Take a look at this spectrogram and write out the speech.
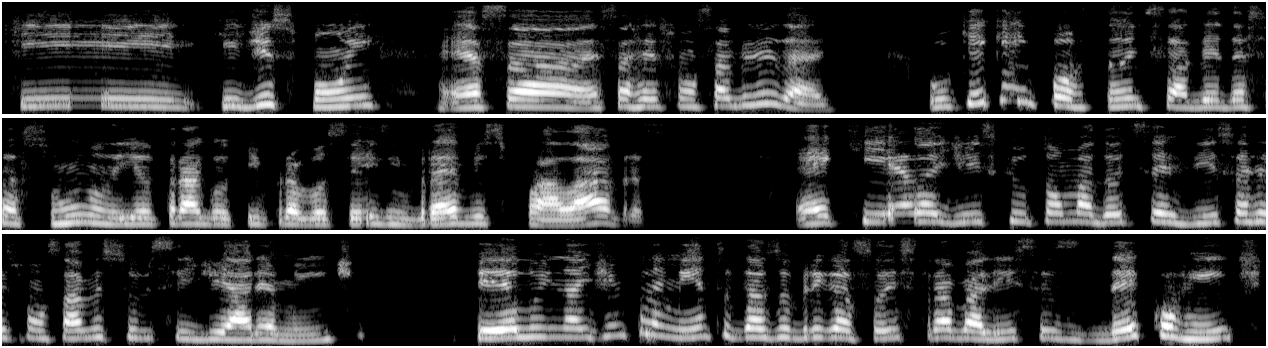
que, que dispõe essa, essa responsabilidade. O que, que é importante saber dessa súmula, e eu trago aqui para vocês em breves palavras, é que ela diz que o tomador de serviço é responsável subsidiariamente pelo inadimplemento das obrigações trabalhistas decorrente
